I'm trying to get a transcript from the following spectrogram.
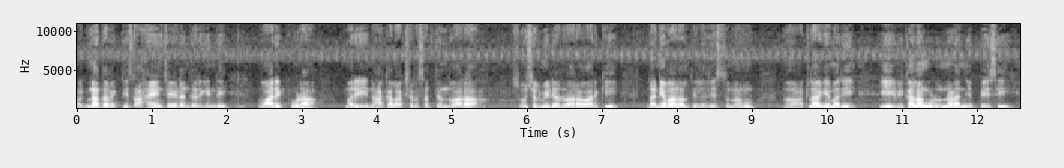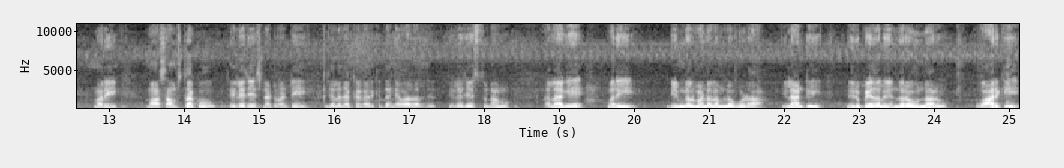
అజ్ఞాత వ్యక్తి సహాయం చేయడం జరిగింది. వారికి కూడా మరి నాకల అక్షర సత్యం ద్వారా సోషల్ మీడియా ద్వారా వారికి ధన్యవాదాలు తెలియజేస్తున్నాము. అట్లాగే మరి ఈ వికలాంగుడు ఉన్నాడని చెప్పేసి మరి మా సంస్థకు తెలియజేసినటువంటి జలజక్క గారికి ధన్యవాదాలు తెలియజేస్తున్నాము. అలాగే మరి భీమ్గల్ మండలంలో కూడా ఇలాంటి నిరుపేదలు ఎందరో ఉన్నారు. వారికి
